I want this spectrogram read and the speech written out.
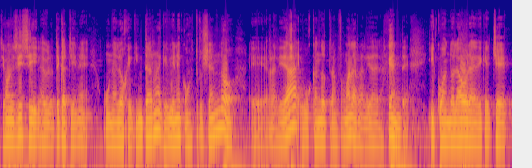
si vamos a decir, sí, la biblioteca tiene una lógica interna que viene construyendo eh, realidad y buscando transformar la realidad de la gente. Y cuando la hora de que, che,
